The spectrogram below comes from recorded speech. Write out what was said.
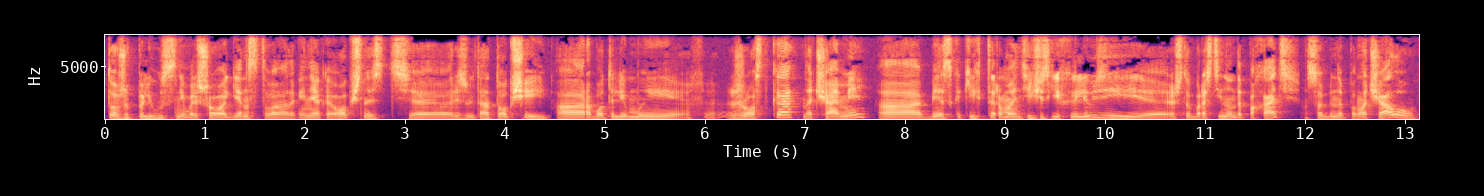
тоже плюс небольшого агентства, такая некая общность, э, результат общий. А, работали мы жестко, ночами, а, без каких-то романтических иллюзий. Э, чтобы расти, надо пахать, особенно поначалу.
